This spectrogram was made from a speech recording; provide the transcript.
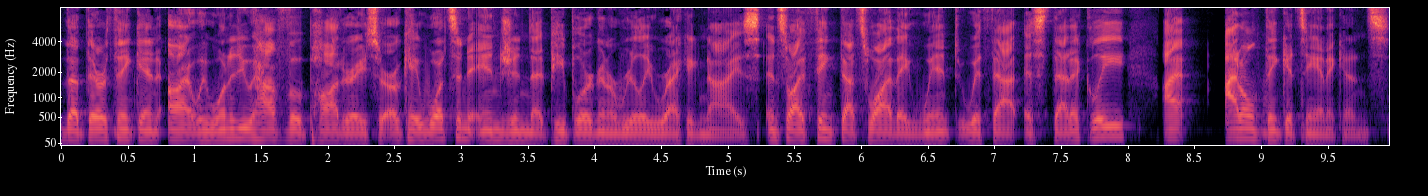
that they're thinking, all right, we want to do half of a pod racer. Okay, what's an engine that people are going to really recognize? And so I think that's why they went with that aesthetically. I I don't think it's Anakin's.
